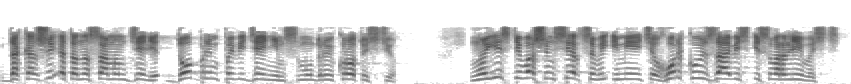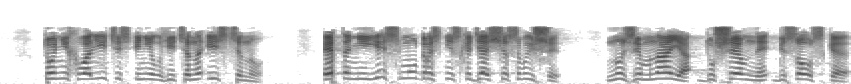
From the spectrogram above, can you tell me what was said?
Докажи это на самом деле добрым поведением с мудрой кротостью. Но если в вашем сердце вы имеете горькую зависть и сварливость, то не хвалитесь и не лгите на истину. Это не есть мудрость, нисходящая свыше, но земная, душевная, бесовская.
